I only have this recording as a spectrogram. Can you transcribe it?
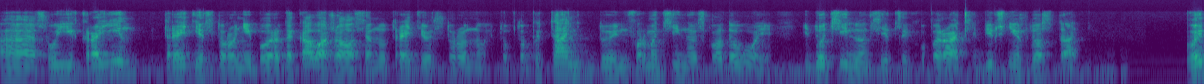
е, своїх країн третій стороні, бо РДК вважалася ну третьою стороною. Тобто питань до інформаційної складової і доцільності цих операцій більш ніж достатньо. Ви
